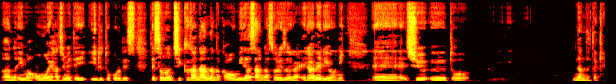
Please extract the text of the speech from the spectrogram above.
あの、今思い始めているところです。で、その軸が何なのかを皆さんがそれぞれが選べるように、えー、しゅ、うと、なんだったっけ？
